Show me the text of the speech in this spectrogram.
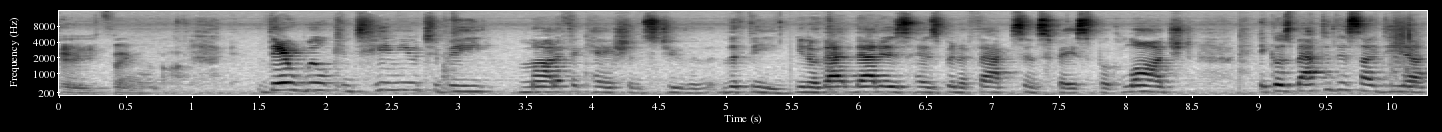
a thing or not. there will continue to be modifications to the, the feed. You know, that, that is, has been a fact since Facebook launched. It goes back to this idea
